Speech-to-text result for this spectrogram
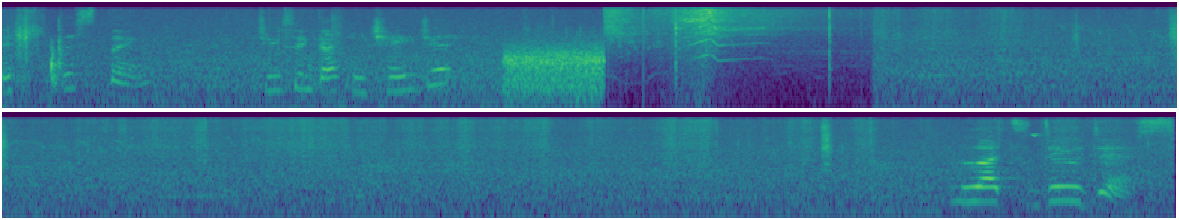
It's this thing. Do you think I can change it? Let's do this.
